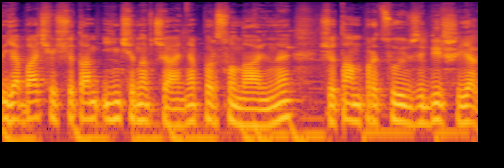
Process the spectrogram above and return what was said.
я бачу, що там інше навчання, персональне, що там працюють вже більше як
